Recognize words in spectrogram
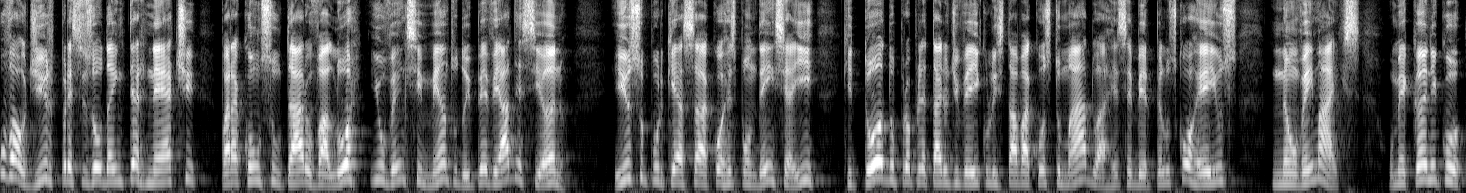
O Valdir precisou da internet para consultar o valor e o vencimento do IPVA desse ano. Isso porque essa correspondência aí, que todo proprietário de veículo estava acostumado a receber pelos correios, não vem mais. O mecânico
